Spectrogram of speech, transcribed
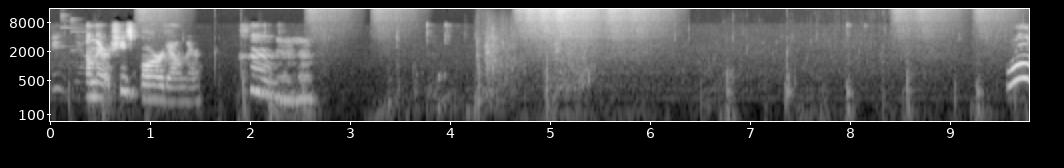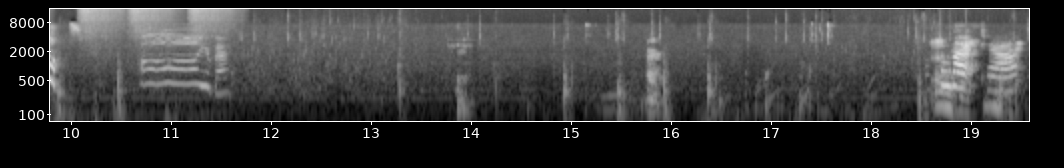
She's down there. She's far down there. Hmm. Mhm. What? Oh, you're back. Come back, cat.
